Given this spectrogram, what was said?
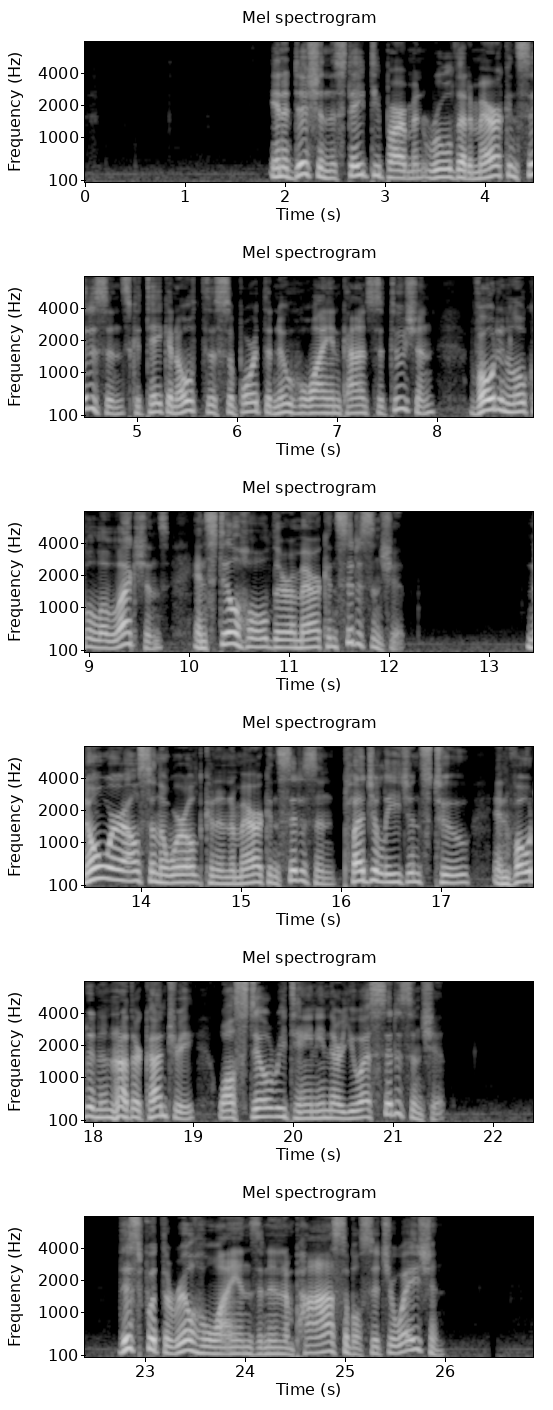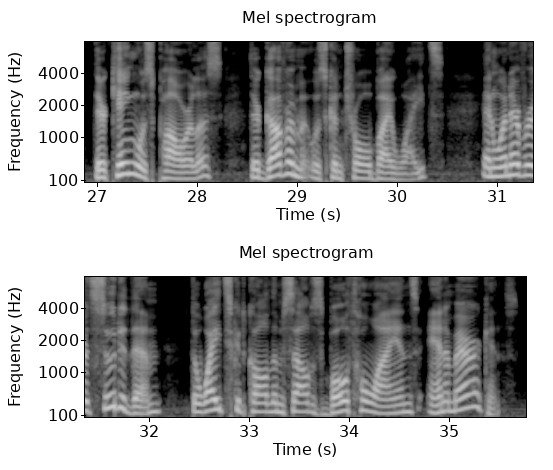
In addition, the State Department ruled that American citizens could take an oath to support the new Hawaiian Constitution, vote in local elections, and still hold their American citizenship. Nowhere else in the world can an American citizen pledge allegiance to and vote in another country while still retaining their U.S. citizenship. This put the real Hawaiians in an impossible situation. Their king was powerless, their government was controlled by whites, and whenever it suited them, the whites could call themselves both Hawaiians and Americans.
